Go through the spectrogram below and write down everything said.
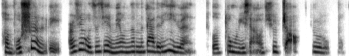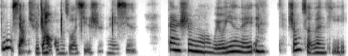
很不顺利，而且我自己也没有那么大的意愿和动力想要去找，就是我不想去找工作，其实内心。但是呢，我又因为 生存问题，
